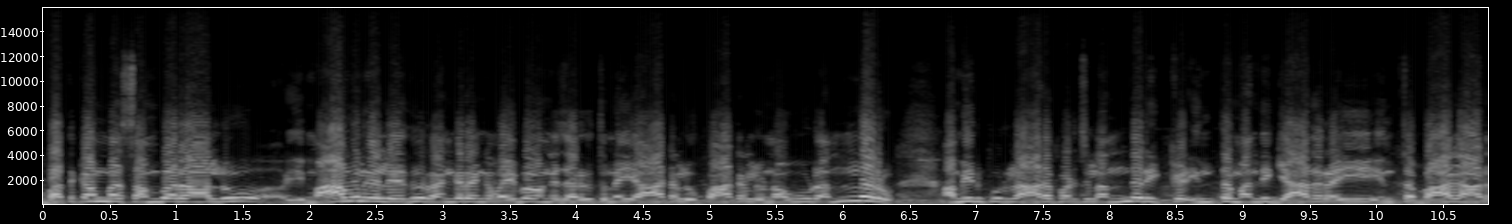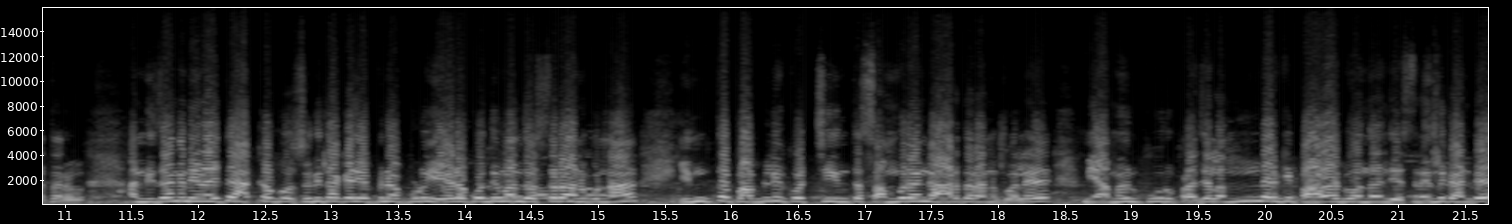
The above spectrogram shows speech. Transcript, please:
బతుకమ్మ సంబరాలు ఈ మామూలుగా లేదు రంగరంగ వైభవంగా జరుగుతున్నాయి. ఆటలు పాటలు నవ్వుడు అందరూ అమీన్పూర్లో ఆడపడుచులు అందరూ ఇక్కడ ఇంతమంది గ్యాదర్ అయ్యి ఇంత బాగా ఆడతారు. అని నిజంగా నేనైతే అక్క సునీతక్క చెప్పినప్పుడు ఏడ కొద్ది మంది వస్తారో అనుకున్నా ఇంత పబ్లిక్ వచ్చి ఇంత సంబరంగా ఆడతారు అనుకోలే. మీ అమీన్పూర్ ప్రజలందరికీ పాదాభివందనం చేస్తున్నాను ఎందుకంటే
